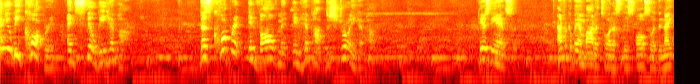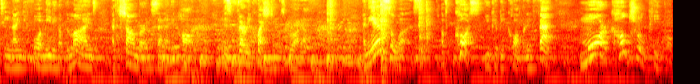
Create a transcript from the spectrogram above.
Can you be corporate and still be hip hop? Does corporate involvement in hip hop destroy hip hop? Here's the answer. Afrika Bambaataa taught us this also at the 1994 meeting of the minds at the Schomburg Center in Harlem. This very question was brought up. And the answer was, of course you could be corporate. In fact, more cultural people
